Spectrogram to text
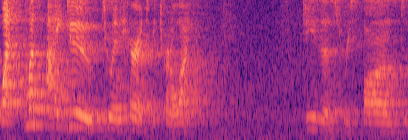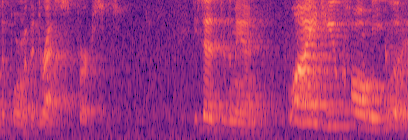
what must I do to inherit eternal life? Jesus responds to the form of address first. He says to the man, Why do you call me good?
